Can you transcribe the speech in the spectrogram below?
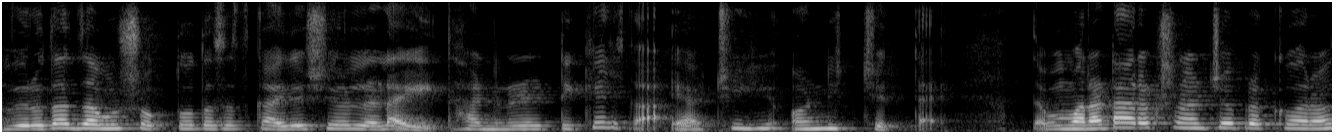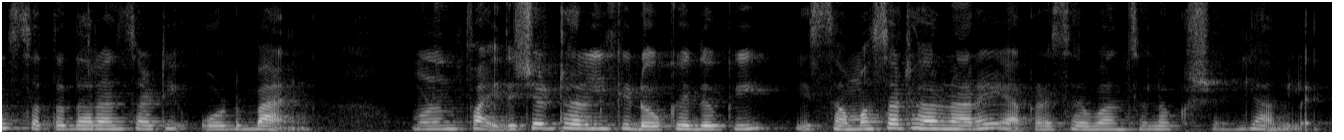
विरोधात जाऊ शकतो तसंच कायदेशीर लढाईत हा निर्णय टिकेल का याचीही अनिश्चितता आहे. त्यामुळे मराठा आरक्षणाचे प्रकरण सत्ताधाऱ्यांसाठी वोट बँक म्हणून फायदेशीर ठरेल की डोकेदुखी ही समस्या ठरणार आहे याकडे सर्वांचं लक्षही लागलं आहे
